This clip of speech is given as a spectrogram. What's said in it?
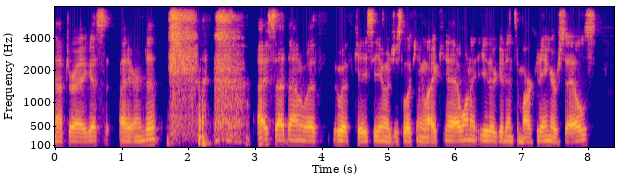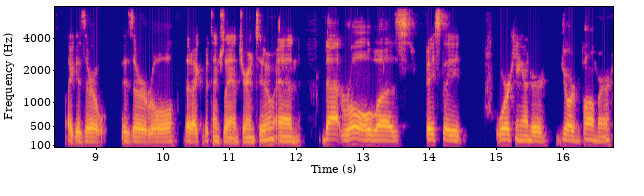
after I guess I earned it, I sat down with with Casey and was just looking like, yeah, I want to either get into marketing or sales. Like, is there a is there a role that I could potentially enter into? And that role was basically working under Jordan Palmer,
